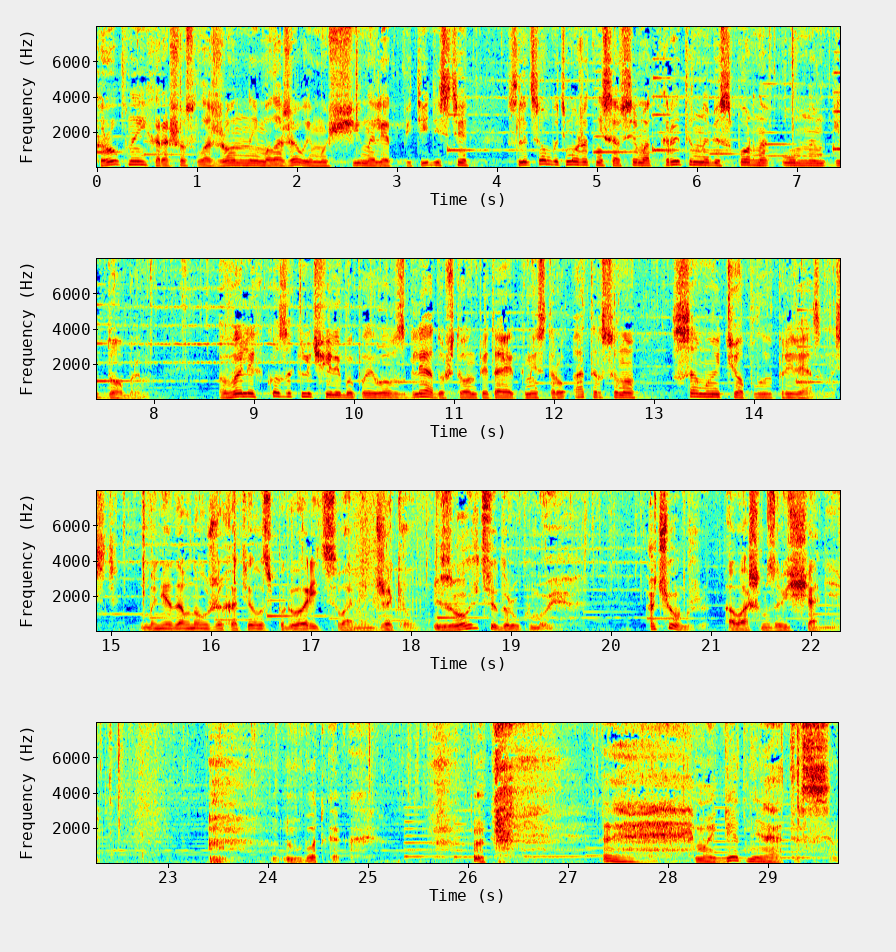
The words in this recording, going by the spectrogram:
крупный, хорошо сложенный, моложавый мужчина лет 50 с лицом, быть может, не совсем открытым, но бесспорно умным и добрым – вы легко заключили бы по его взгляду, что он питает к мистеру Аттерсону самую теплую привязанность. Мне давно уже хотелось поговорить с вами, Джекил. Извольте, друг мой. О чем же? О вашем завещании. Вот как. Мой бедный Аттерсон.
